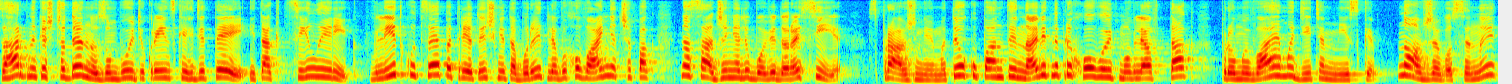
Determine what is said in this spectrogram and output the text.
Загарбники щоденно зомбують українських дітей, і так цілий рік. Влітку це патріотичні табори для виховання чи пак насадження любові до Росії. Справжньої мети окупанти навіть не приховують, мовляв, так промиваємо дітям мізки. Ну а вже восени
